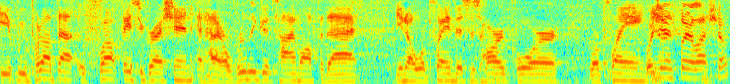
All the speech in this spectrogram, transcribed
it- we put out that we put out Face Aggression and had a really good time off of that. You know, we're playing This Is Hardcore. We're playing Where'd you guys play your last show?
